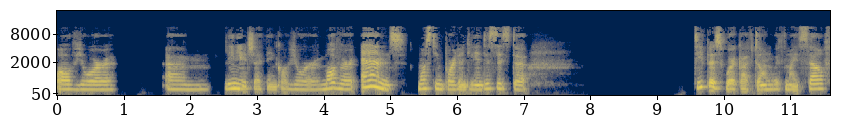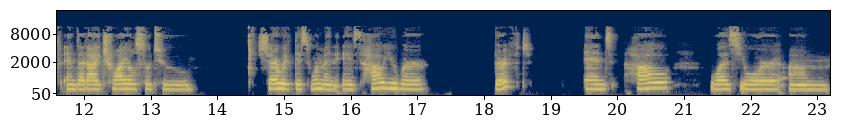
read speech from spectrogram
of your um, lineage, I think, of your mother and most importantly, and this is the deepest work I've done with myself, and that I try also to share with this woman is how you were birthed and how was your um,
